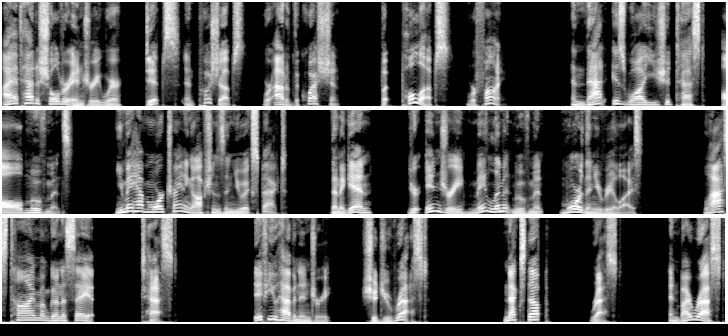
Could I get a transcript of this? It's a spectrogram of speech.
I have had a shoulder injury where dips and push ups were out of the question, but pull ups were fine. And that is why you should test all movements. You may have more training options than you expect. Then again, your injury may limit movement more than you realize. Last time I'm going to say it test. If you have an injury, should you rest? Next up, rest. And by rest,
